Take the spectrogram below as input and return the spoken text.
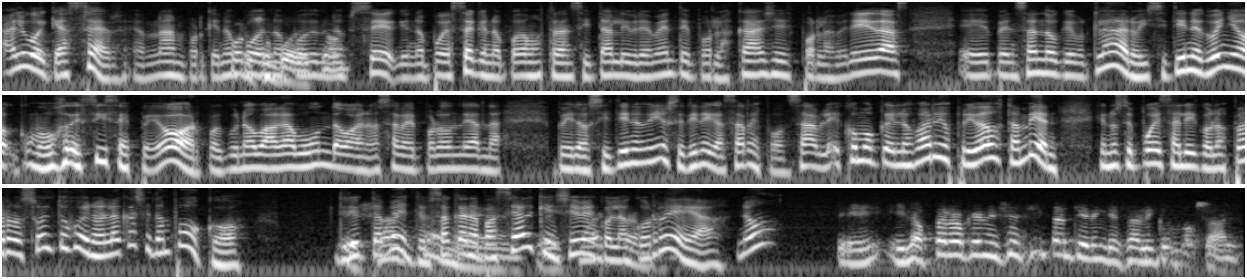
algo hay que hacer, Hernán, porque no Por puede, no, puede, no sé, que no puede ser que no podamos transitar libremente por las calles, por las veredas, eh, pensando que, claro, y si tiene dueño, como vos decís, es peor, porque uno vagabundo, bueno, no sabe por dónde anda, pero si tiene dueño se tiene que hacer responsable. Es como que en los barrios privados también, que no se puede salir con los perros sueltos, bueno, en la calle tampoco. Directamente, lo sacan a pasear que lleven con la correa, ¿no? ¿sí? Y los perros que necesitan tienen que salir con bozal.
